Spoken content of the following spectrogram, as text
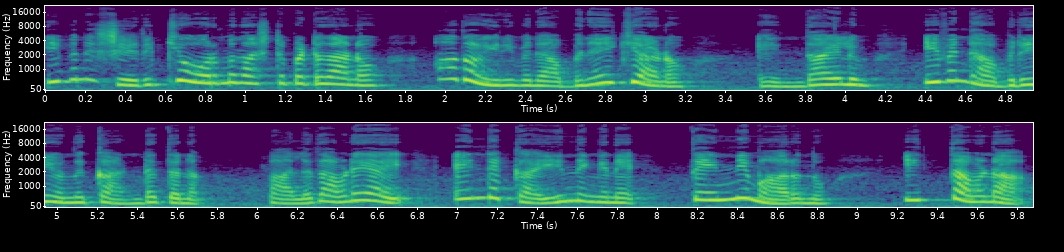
ഇവന് ശരിക്കും ഓർമ്മ നഷ്ടപ്പെട്ടതാണോ? അതോ ഇനി ഇവൻ അഭിനയിക്കുകയാണോ? എന്തായാലും ഇവന്റെ അഭിനയം ഒന്ന് കണ്ടെത്തണം. പലതവണയായി എന്റെ കയ്യിൽ നിന്നിങ്ങനെ തെന്നി മാറുന്നു. ഇത്തവണ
